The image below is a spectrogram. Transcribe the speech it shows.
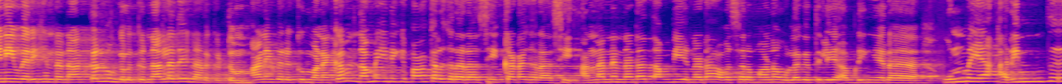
இனி வருகின்ற நாட்கள் உங்களுக்கு நல்லதே நடக்கட்டும். அனைவருக்கும் வணக்கம். நம்ம இன்னைக்கு பார்க்கறக்கிற ராசி கடக ராசி. அண்ணன் என்னடா தம்பி என்னடா அவசரமான உலகத்திலே அப்படிங்கிற உண்மையை அறிந்து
